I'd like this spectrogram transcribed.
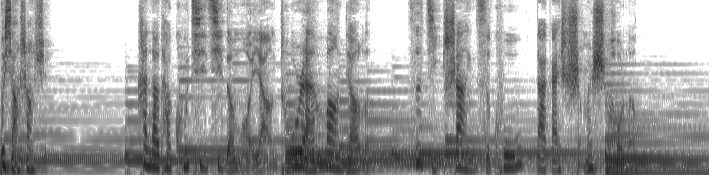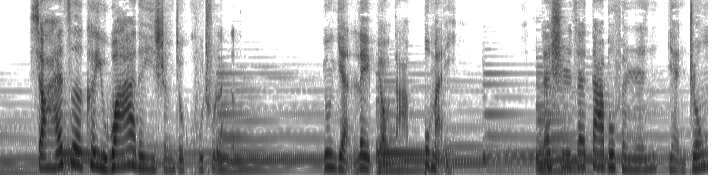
不想上学。看到他哭泣泣的模样，突然忘掉了自己上一次哭大概是什么时候了。小孩子可以哇的一声就哭出来了，用眼泪表达不满意。但是在大部分人眼中，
